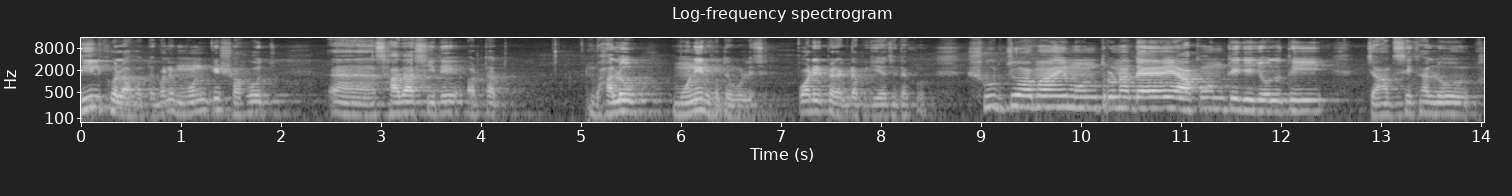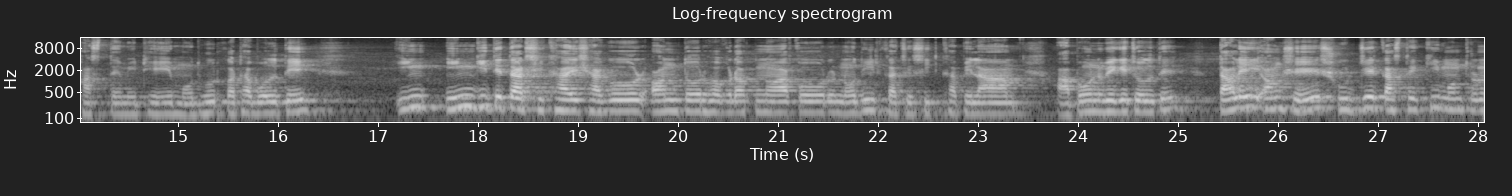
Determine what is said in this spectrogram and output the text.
দিল খোলা হতে মানে মনকে সহজ সাদা সিধে অর্থাৎ ভালো মনের হতে বলেছে পরের প্যারাগ্রাফে কী আছে? দেখো, সূর্য আমায় মন্ত্রণা দেয়, আপন তেজে জ্বলতে, চাঁদ শেখালো হাসতে মিঠে, মধুর কথা বলতে। ইঙ্গিতে তার শিখায় সাগর, অন্তর হোক রত্ন আকর, নদীর কাছে শিক্ষা পেলাম, আপন বেগে চলতে। তাহলে এই অংশে সূর্যের কাছ থেকে কী মন্ত্রণ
